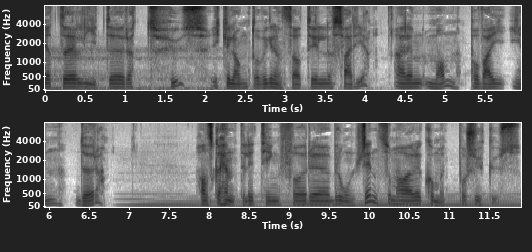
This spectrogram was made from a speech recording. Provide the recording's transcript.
et eh, lite rødt hus ikke langt over grensa til Sverige er en mann på vei inn døra. Han skal hente litt ting for eh, broren sin, som har kommet på sjukehus.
